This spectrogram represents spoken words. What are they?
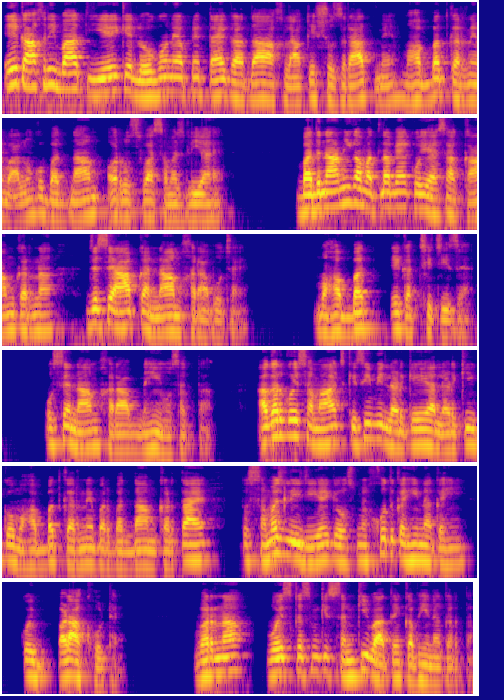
ایک آخری بات یہ کہ لوگوں نے اپنے طے کردہ اخلاقی شزرات میں محبت کرنے والوں کو بدنام اور رسوا سمجھ لیا ہے۔ بدنامی کا مطلب ہے کوئی ایسا کام کرنا جس سے آپ کا نام خراب ہو جائے۔ محبت ایک اچھی چیز ہے، اس سے نام خراب نہیں ہو سکتا۔ اگر کوئی سماج کسی بھی لڑکے یا لڑکی کو محبت کرنے پر بدنام کرتا ہے، تو سمجھ لیجیے کہ اس میں خود کہیں نہ کہیں کوئی بڑا کھوٹ ہے۔ ورنہ وہ اس قسم کی سن کی باتیں کبھی نہ کرتا۔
